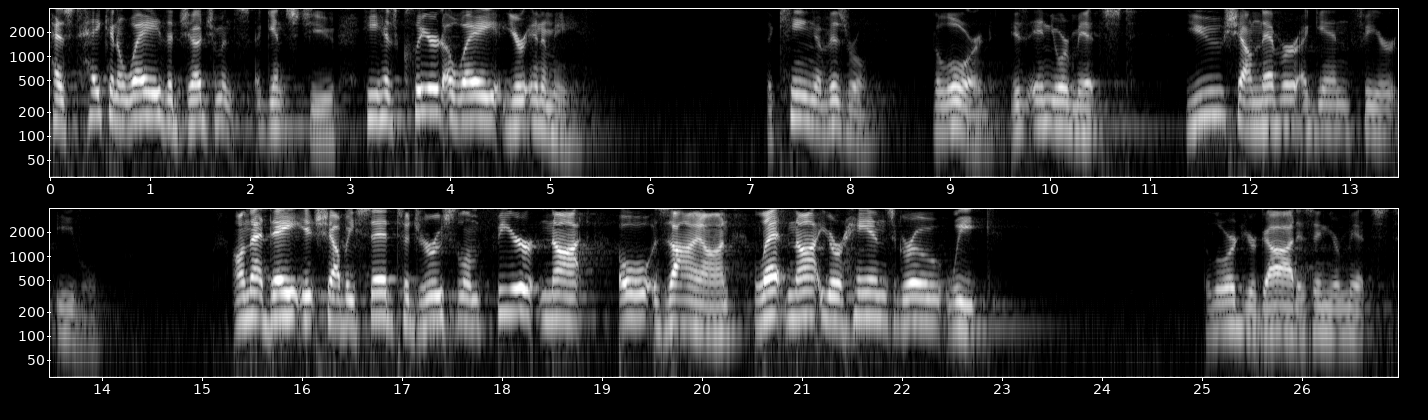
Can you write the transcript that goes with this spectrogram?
has taken away the judgments against you, He has cleared away your enemy. The King of Israel, the Lord, is in your midst. You shall never again fear evil. On that day it shall be said to Jerusalem, Fear not, O Zion, let not your hands grow weak. The Lord your God is in your midst,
